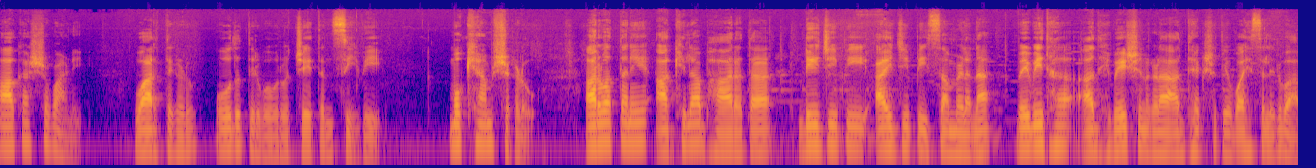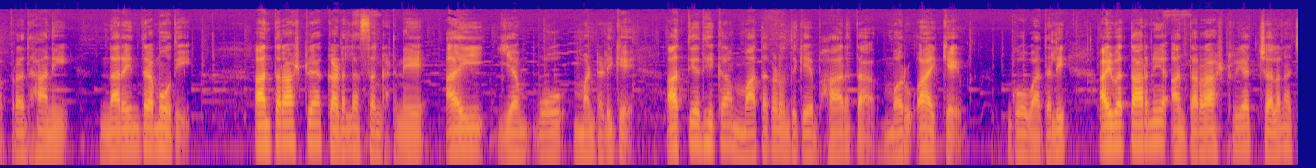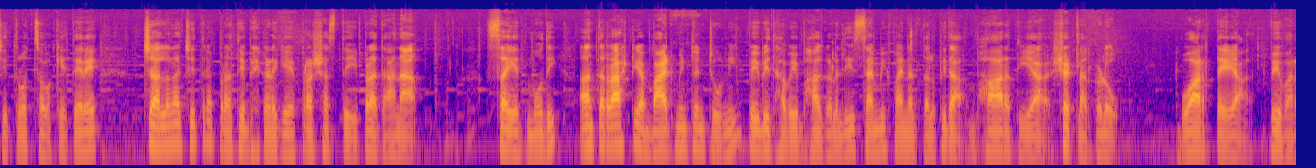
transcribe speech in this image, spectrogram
ಆಕಾಶವಾಣಿ. ವಾರ್ತೆಗಳು ಓದುತ್ತಿರುವವರು ಚೇತನ್ ಸಿವಿ. ಮುಖ್ಯಾಂಶಗಳು. ಅರವತ್ತನೇ ಅಖಿಲ ಭಾರತ ಡಿಜಿಪಿ ಐಜಿಪಿ ಸಮ್ಮೇಳನ ವಿವಿಧ ಅಧಿವೇಶನಗಳ ಅಧ್ಯಕ್ಷತೆ ವಹಿಸಲಿರುವ ಪ್ರಧಾನಿ ನರೇಂದ್ರ ಮೋದಿ. ಅಂತಾರಾಷ್ಟ್ರೀಯ ಕಡಲ ಸಂಘಟನೆ ಐಎಂಒ ಮಂಡಳಿಗೆ ಅತ್ಯಧಿಕ ಮತಗಳೊಂದಿಗೆ ಭಾರತ ಮರು ಆಯ್ಕೆ. ಗೋವಾದಲ್ಲಿ ಐವತ್ತಾರನೇ ಅಂತಾರಾಷ್ಟ್ರೀಯ ಚಲನಚಿತ್ರೋತ್ಸವಕ್ಕೆ ತೆರೆ ಚಲನಚಿತ್ರ ಪ್ರತಿಭೆಗಳಿಗೆ ಪ್ರಶಸ್ತಿ ಪ್ರದಾನ. ಸೈಯದ್ ಮೋದಿ ಅಂತಾರಾಷ್ಟ್ರೀಯ ಬ್ಯಾಡ್ಮಿಂಟನ್ ಟೂರ್ನಿ ವಿವಿಧ ವಿಭಾಗಗಳಲ್ಲಿ ಸೆಮಿಫೈನಲ್ ತಲುಪಿದ ಭಾರತೀಯ ಶಟ್ಲರ್ಗಳು. ವಾರ್ತೆಯ ವಿವರ.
